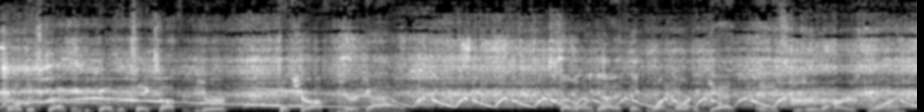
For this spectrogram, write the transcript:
A little distracting because it takes off of your picture off of your guy. So I've only got, I think, one more to get, and it's usually the hardest one.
